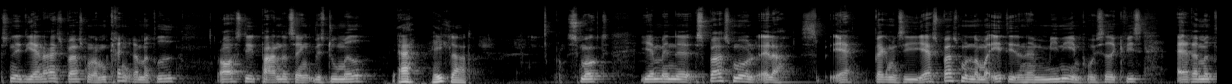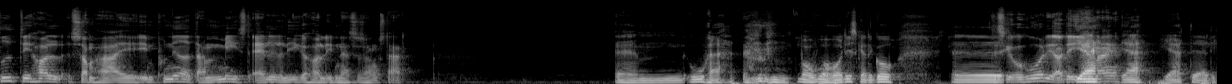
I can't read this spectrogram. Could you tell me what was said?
sådan et ja spørgsmål omkring Real Madrid, og også lige et par andre ting, hvis du er med. Ja, helt klart. Smukt. Jamen øh, spørgsmål, eller ja, hvad kan man sige? Ja, spørgsmål nummer et i den her mini-improviserede quiz. Er Real Madrid det hold, som har øh, imponeret dig mest alle La Liga-hold i den her sæsonstart? Øhm, uha, hvor, hvor hurtigt skal det gå? Øh, det skal gå hurtigt, og det er ja, ja, nej. Ja, ja, det er de.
